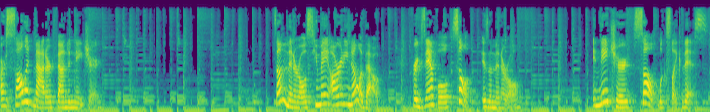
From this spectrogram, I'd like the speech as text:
are solid matter found in nature. Some minerals you may already know about. For example, salt is a mineral. In nature, salt looks like this.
